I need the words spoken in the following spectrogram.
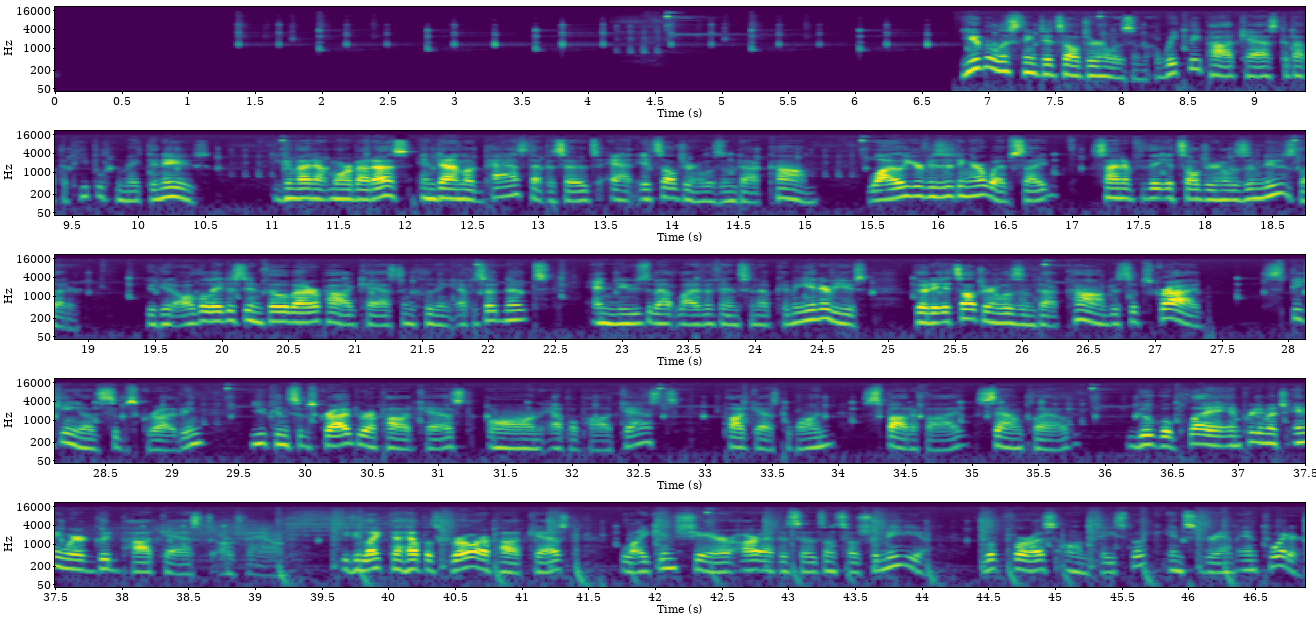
You've been listening to It's All Journalism, a weekly podcast about the people who make the news. You can find out more about us and download past episodes at itsalljournalism.com. While you're visiting our website, sign up for the It's All Journalism newsletter. You'll get all the latest info about our podcast, including episode notes and news about live events and upcoming interviews. Go to itsalljournalism.com to subscribe. Speaking of subscribing, you can subscribe to our podcast on Apple Podcasts, Podcast One, Spotify, SoundCloud, Google Play, and pretty much anywhere good podcasts are found. If you'd like to help us grow our podcast, like and share our episodes on social media. Look for us on Facebook, Instagram, and Twitter.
